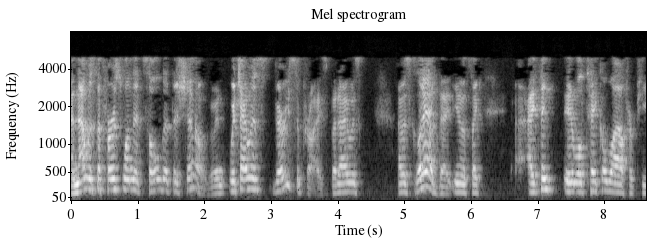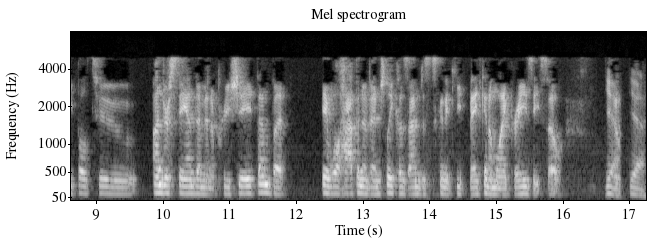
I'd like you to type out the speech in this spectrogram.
and that was the first one that sold at the show, which I was very surprised, but I was, I was glad that, you know, it's like, I think it will take a while for people to understand them and appreciate them, but it will happen eventually because I'm just going to keep making them like crazy. So, Yeah, yeah,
